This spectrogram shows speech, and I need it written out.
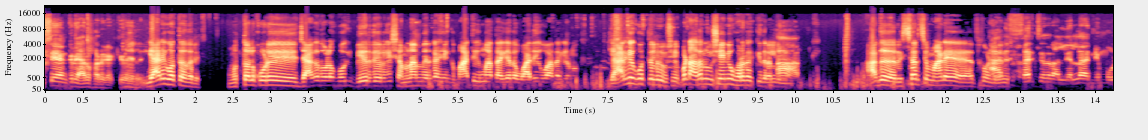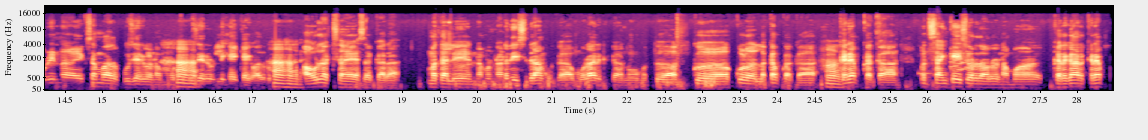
ವಿಷಯ ಅಂಕರ್ ಯಾರು ಹೊರಗೆ ಹಾಕಿದ್ರು ಯಾರಿಗ್ ಗೊತ್ತದರಿ ಮುತ್ತಲ್ ಕೂಡಿ ಜಾಗದೊಳಗೆ ಹೋಗಿ ಬೀರ್ ದೇವ್ರಿಗೆ ಶಮನ ಮೀರ್ಗ ಹಿಂಗ ಮಾತಿಗೆ ಮಾತಾಗ್ಯದ ವಾದಿಗೆ ವಾದಾಗ್ಯನು ಯಾರಿಗೆ ಗೊತ್ತಿಲ್ರಿ ವಿಷಯ? ಬಟ್ ಅದನ್ನ ವಿಷಯ ನೀವು ಹೊರಗೆ ಹಾಕಿದ್ರಲ್ರಿ? ಅದ ರಿಸರ್ಚ್ ಮಾಡಿ ತಗೊಂಡ್ರಿ ರಿಸರ್ಚ್ ಅಂದ್ರೆ ಅಲ್ಲೆಲ್ಲ ನಿಮ್ಮ ಊರಿನ ಎಕ್ಸಂಬ ಪೂಜಾರಿಗಳು ನಮ್ಮ ಪೂಜಾರಿ ಹಾ. ಪೂಜಾರಿಗಳು ಲಿಂಗೈಕ್ಯ ಆದ್ರು. ಹಾ ಹಾ. ಅವ್ರದ್ದು ಸಹಾಯ ಸಹಕಾರ. ಮತ್ತ ಅಲ್ಲಿ ನಮ್ಮ ನಡದಿ ಸಿದ್ದರಾಮ ಕಾಕ ಮುರಾರಿ ಕಾಕನು ಮತ್ತು ಅಕ್ಕು ಅಕ್ಕುಳ ಲಕ್ಕಪ್ಪ ಕಾಕ ಕರೆಪ್ ಕಾಕಾ ಮತ್ತ ಸಂಕೇಶ್ವರದವರು ನಮ್ಮ ಕರಗಾರ ಕರ್ಯಪ್ಪ.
